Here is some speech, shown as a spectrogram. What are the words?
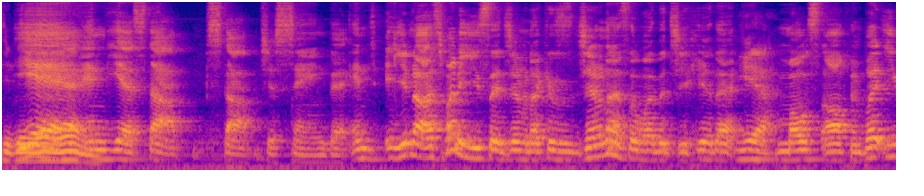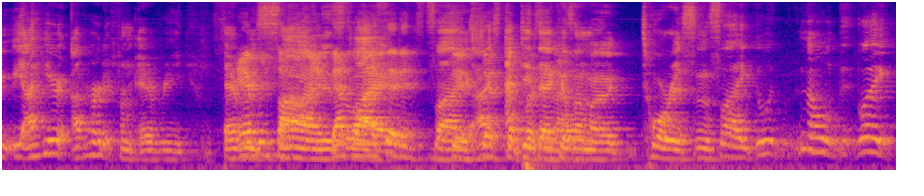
yeah, and yeah, stop, stop just saying that. And you know, it's funny you said Gemini because Gemini is the one that you hear that yeah. most often. But you, I hear, I've heard it from every every, every sign. sign. That's like, why I said it's, it's like it's just I, I did that because I'm a Taurus, and it's like no, like,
